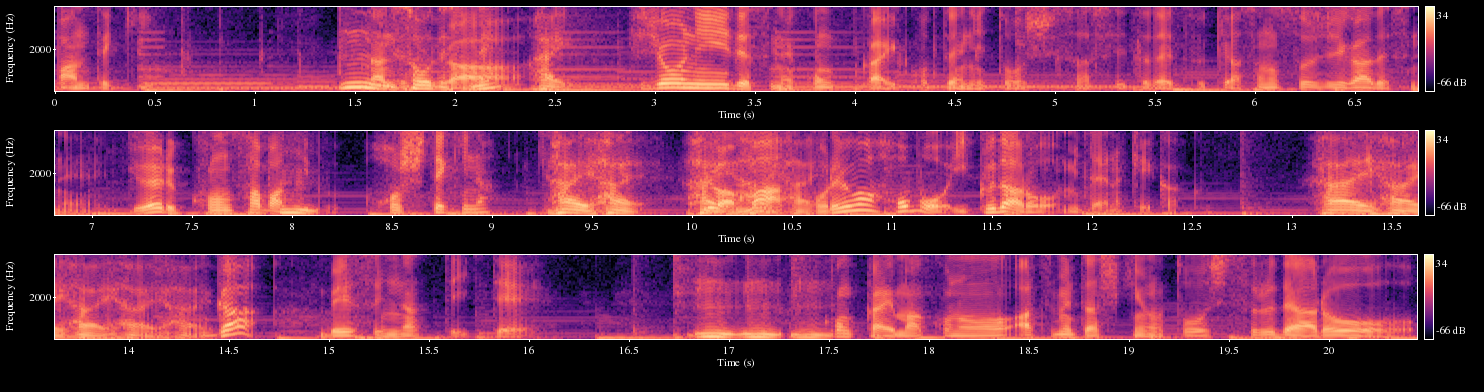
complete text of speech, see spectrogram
般的、うんなんですが。非常にですね今回古典に投資させていただいた時はその数字がですねいわゆるコンサバティブ、保守的なはいはいはい要はまあこれはほぼいくだろうみたいな計画はいはいはいはいはい。がベースになっていてうんうんうん。今回まあこの集めた資金を投資するであろ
